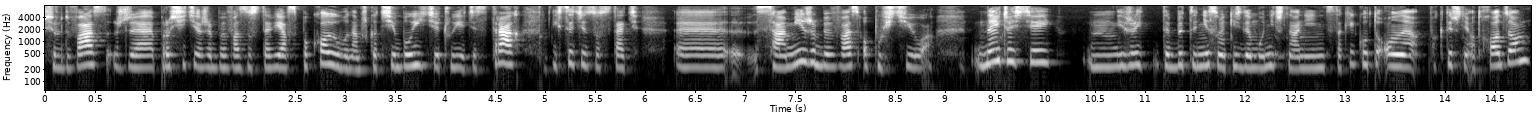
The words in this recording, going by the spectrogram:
wśród Was, że prosicie, żeby Was zostawiła w spokoju, bo na przykład się boicie, czujecie strach i chcecie zostać e, sami, żeby Was opuściła. Najczęściej, mm, jeżeli te byty nie są jakieś demoniczne ani nic takiego, to one faktycznie odchodzą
